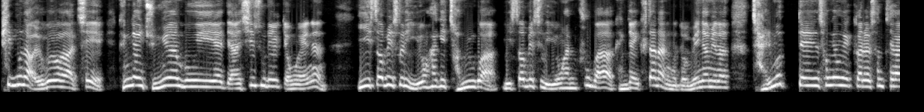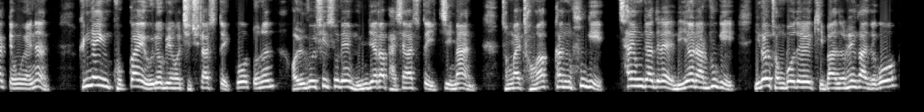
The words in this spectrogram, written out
피부나 얼굴과 같이 굉장히 중요한 부위에 대한 시술일 경우에는 이 서비스를 이용하기 전과 이 서비스를 이용한 후가 굉장히 크다는 거죠. 왜냐하면 잘못된 성형외과를 선택할 경우에는 굉장히 고가의 의료 비용을 지출할 수도 있고 또는 얼굴 시술에 문제가 발생할 수도 있지만 정말 정확한 후기 사용자들의 리얼한 후기 이런 정보들을 기반으로 해가지고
